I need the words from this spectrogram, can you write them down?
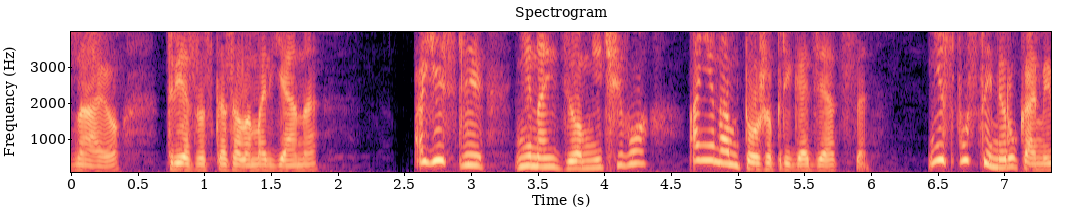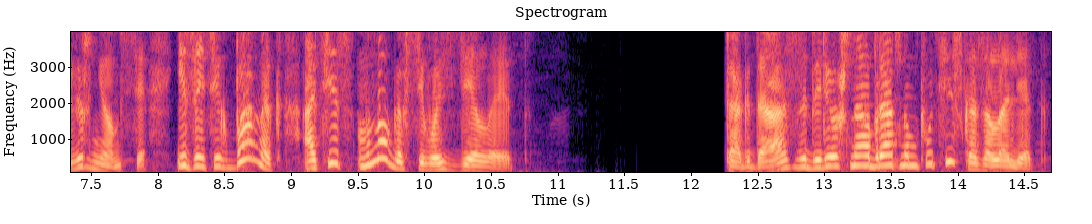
знаю», — трезво сказала Марьяна. «А если не найдем ничего, они нам тоже пригодятся. Не с пустыми руками вернемся. Из этих банок отец много всего сделает». «Тогда заберешь на обратном пути», — сказал Олег.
